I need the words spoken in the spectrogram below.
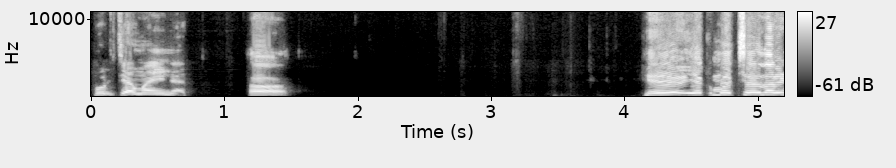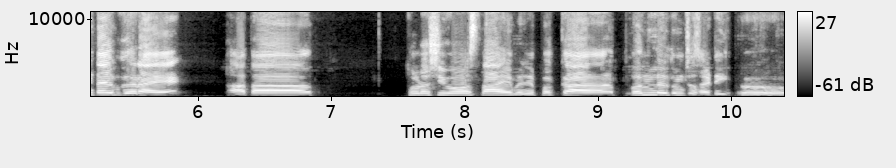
पुढच्या महिन्यात. हा. हे एक मच्छरदानी टाईप घर आहे. आता थोडीशी व्यवस्था आहे म्हणजे पक्का बनलंय तुमच्यासाठी. हो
